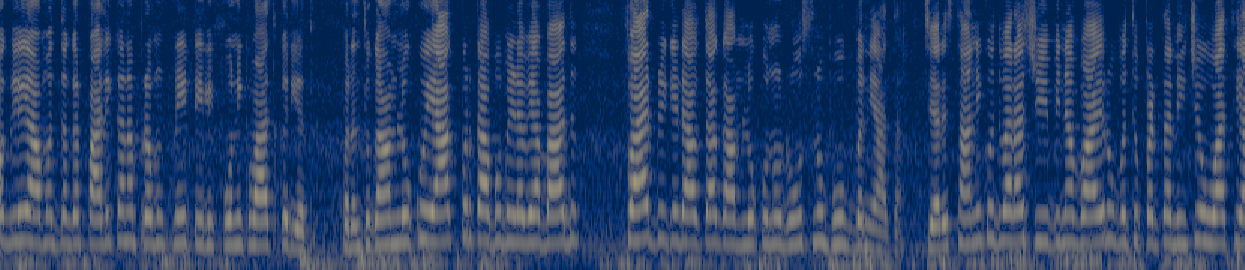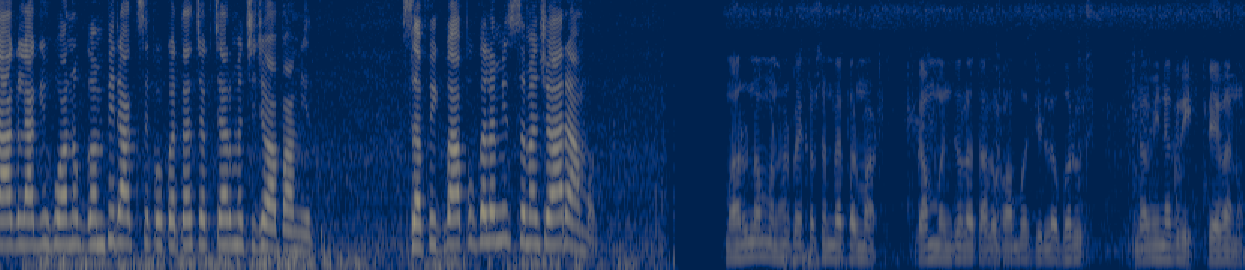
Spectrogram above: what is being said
પગલે આમોદ નગરપાલિકાના પ્રમુખને ટેલિફોનિક વાત કરી હતી. પરંતુ ગામ લોકોએ આગ પર કાબુ મેળવ્યા બાદ ફાયર બ્રિગેડ આવતા ગામ લોકોનો રોષનો ભોગ બન્યા હતા. જ્યારે સ્થાનિકો દ્વારા જીબીના વાયરો વધુ પડતા નીચે હોવાથી આગ લાગી હોવાનો ગંભીર આક્ષેપો કરતા ચકચાર મચી જવા પામી હતી. સફીક બાપુ, કલમી સમાચાર, આમોદ. મારું નામ મનહરભાઈ કરશનભાઈ પરમાર. ગામ મંજોલા તાલુકા આંબોદ, જિલ્લો ભરૂચ. નવી નગરી રહેવાનું.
